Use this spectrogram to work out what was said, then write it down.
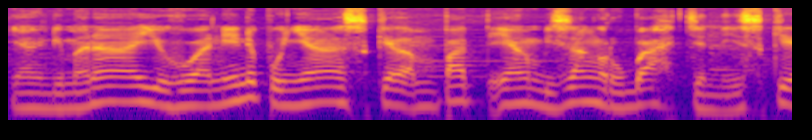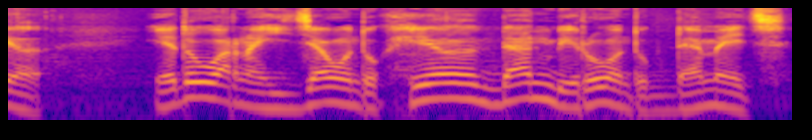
yang di mana Yuhuan ini punya skill 4 yang bisa ngerubah jenis skill, yaitu warna hijau untuk heal dan biru untuk damage.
